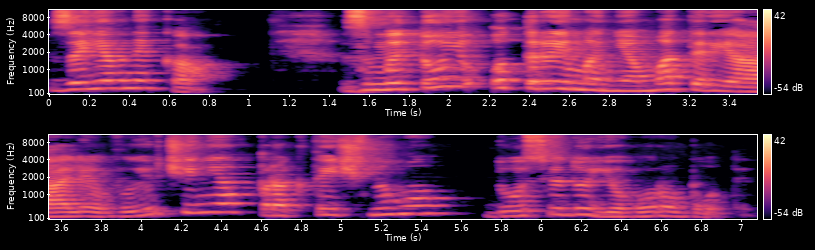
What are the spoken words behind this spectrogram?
заявника з метою отримання матеріалів вивчення практичного досвіду його роботи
